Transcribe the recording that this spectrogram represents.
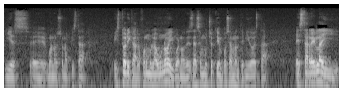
y es, eh, bueno, es una pista histórica de la Fórmula 1 y, bueno, desde hace mucho tiempo se ha mantenido esta, esta regla y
